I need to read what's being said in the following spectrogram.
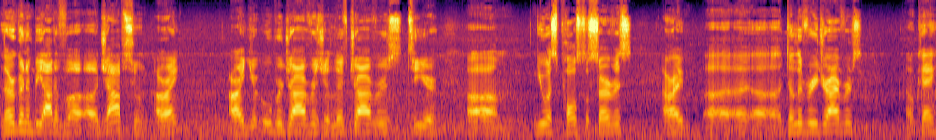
They're going to be out of uh, a job soon, all right? All right, your Uber drivers, your Lyft drivers, to your uh, um, U.S. Postal Service all right, uh, uh, uh, uh, delivery drivers, okay,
